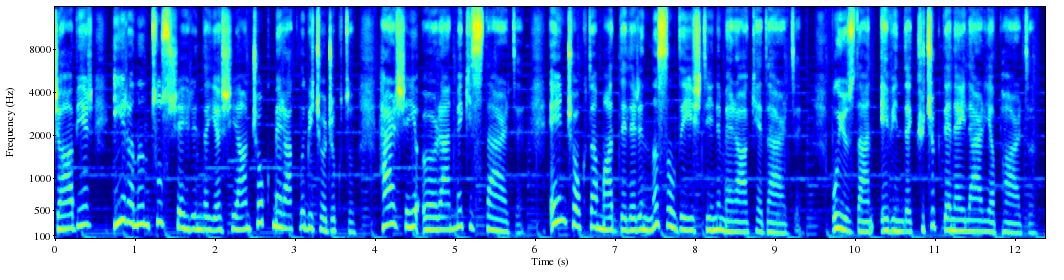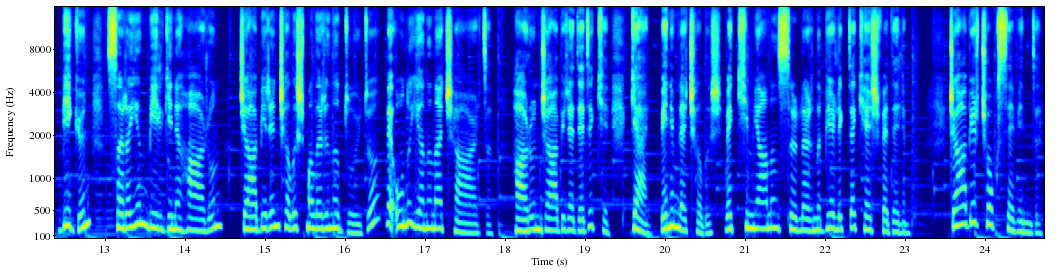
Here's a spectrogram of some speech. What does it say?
Cabir, İran'ın Tuz şehrinde yaşayan çok meraklı bir çocuktu. Her şeyi öğrenmek isterdi. En çok da maddelerin nasıl değiştiğini merak ederdi. Bu yüzden evinde küçük deneyler yapardı. Bir gün sarayın bilgini Harun, Cabir'in çalışmalarını duydu ve onu yanına çağırdı. Harun Cabir'e dedi ki, gel benimle çalış ve kimyanın sırlarını birlikte keşfedelim. Cabir çok sevindi.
